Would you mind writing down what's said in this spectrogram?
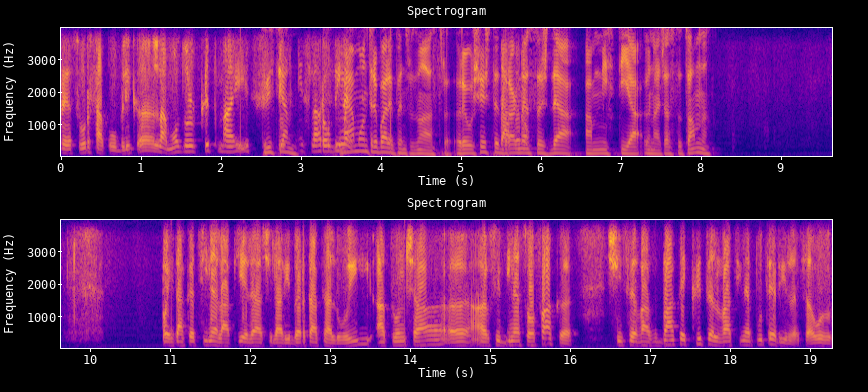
resursa publică la modul cât mai Cristian, la robinet. mai am o întrebare pentru dumneavoastră. Reușește da, Dragnea să-și dea amnistia în această toamnă? Păi dacă ține la pielea și la libertatea lui, atunci uh, ar fi bine să o facă și se va zbate cât îl va ține puterile sau uh,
